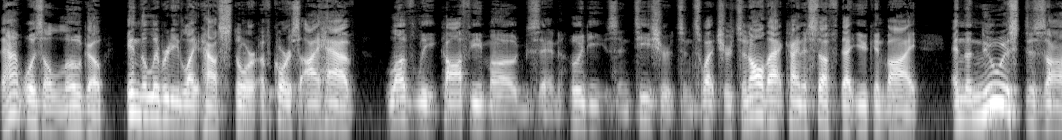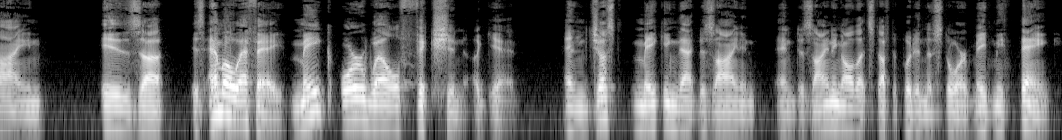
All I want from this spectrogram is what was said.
That was a logo in the Liberty Lighthouse store. Of course, I have lovely coffee mugs and hoodies and t-shirts and sweatshirts and all that kind of stuff that you can buy. And the newest design is uh, is MOFA, Make Orwell Fiction Again. And just making that design and, and designing all that stuff to put in the store made me think,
